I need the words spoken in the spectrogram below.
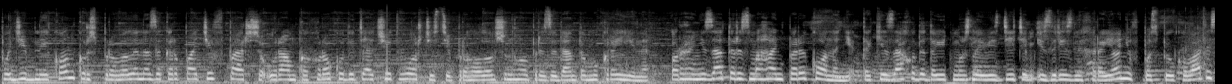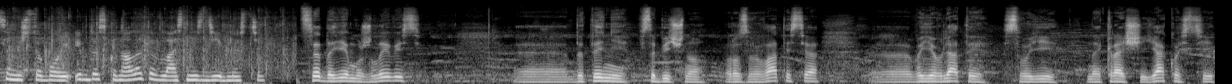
Подібний конкурс провели на Закарпатті вперше у рамках року дитячої творчості, проголошеного президентом України. Організатори змагань переконані, такі заходи дають можливість дітям із різних районів поспілкуватися між собою і вдосконалити власні здібності. Це дає можливість е, дитині всебічно розвиватися, е, виявляти свої найкращі якості,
